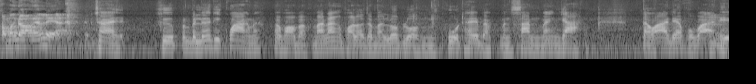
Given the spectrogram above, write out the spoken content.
ของหมักดองนั้นเลยอะใช่ คือมันเป็นเรื่องที่กว้างนะพอพอแบบมานั่งพอเราจะมารวบรวมพูดให้แบบมันสั้นแม่งยาก แต่ว่าอันเนี้ยผมว่าอันนี้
